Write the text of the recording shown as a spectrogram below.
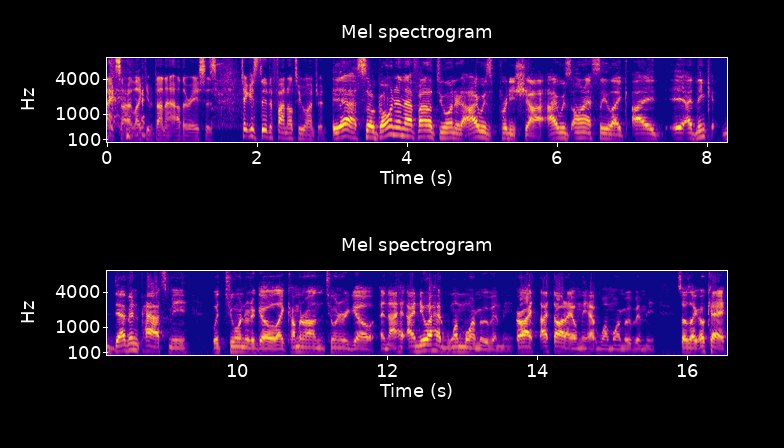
NXR, like you've done at other races? Take us through the final 200. Yeah, so going in that final 200, I was pretty shot. I was honestly like, I, I think Devin passed me with 200 to go, like coming around the 200 to go, and I, I knew I had one more move in me, or I, I thought I only had one more move in me. So I was like, okay,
